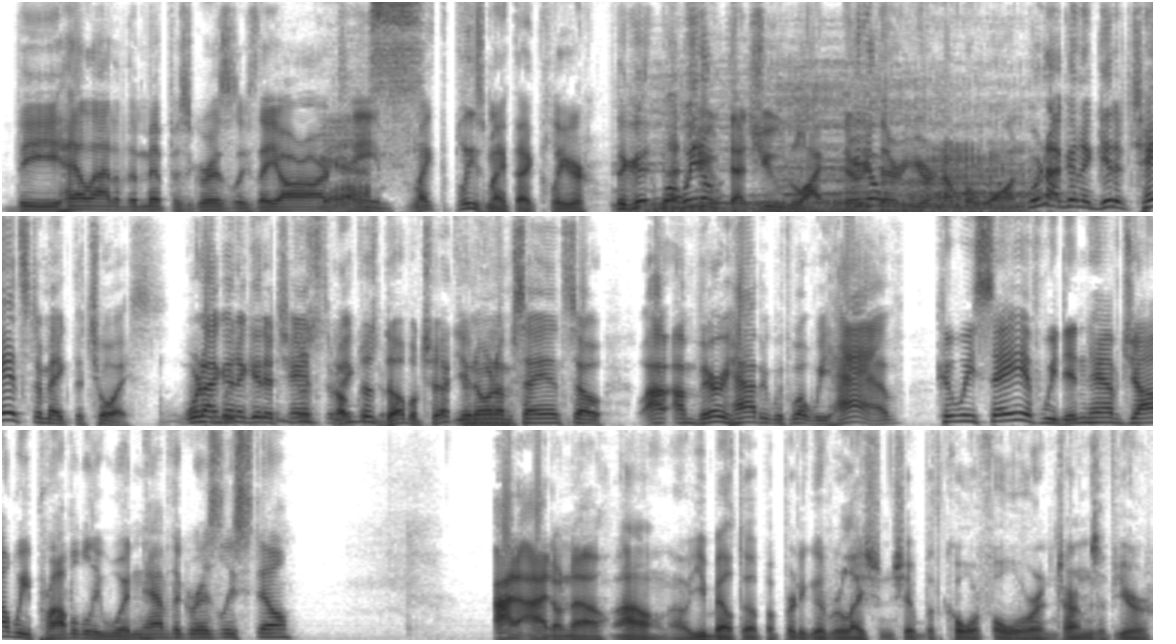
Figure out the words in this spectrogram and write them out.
the hell out of the Memphis Grizzlies. They are our Yes. team. Make please make that clear. The good- well, that we you, don't- that you like. They're they're your number one. We're not going to get a chance to make the choice. We're not going to get a chance just- to make. I'm just double checking, You know what. I'm saying? So I, I'm very happy with what we have. Could we say if we didn't have Ja, we probably wouldn't have the Grizzlies still? I, I don't know. I don't know. You built up a pretty good relationship with Core Four in terms of your.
